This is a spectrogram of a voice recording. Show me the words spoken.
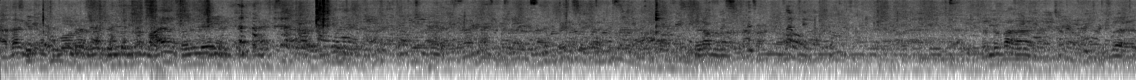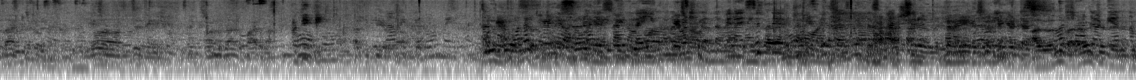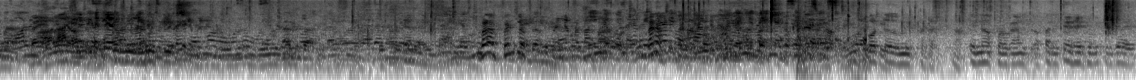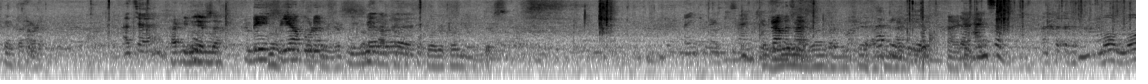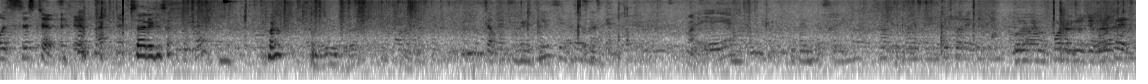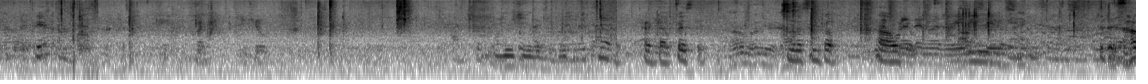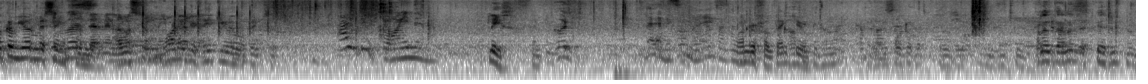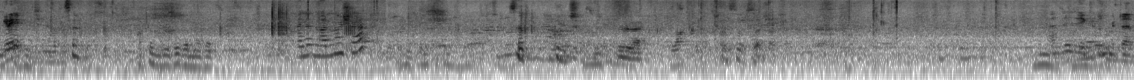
அதான் நீங்க போகும்போது எல்லாம் சொல்லுங்க மாயம் சொல்லே சொன்னப்ப அதான் இப்போ தான் அதித்தி அது வந்து மேடம் போட்டு மீட் பண்ணுறேன் என்ன ப்ரோக்ராம் அப்போ ரிட்டையர் ஆகிட்டு இருக்கேன் Thank you. Thank you. Handsome. more, more sister. sir, sir? Thank you for everything. ಕರೆಕ್ಟಾಗಿ ಪೇಸ್ತೆ How come you're missing from that? I was what did you take you in the picture? I did join in. Please. Thank you. Good. Wonderful, thank you. Great. Sir. Anand, one more shot? Sir, please. Right. Anh sẽ gì cũng bị trời.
